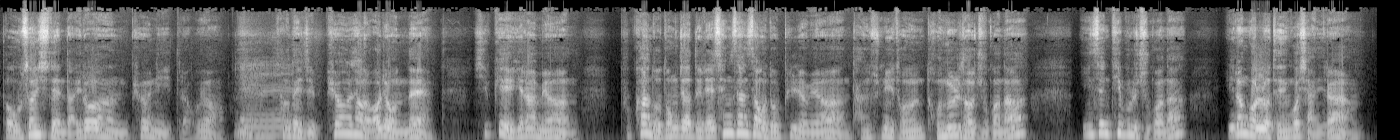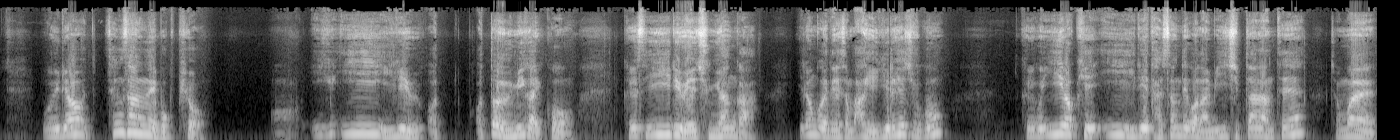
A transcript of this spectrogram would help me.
더 우선시 된다. 이런 표현이 있더라고요. 네. 상당히 이제 표현상은 어려운데, 쉽게 얘기를 하면, 북한 노동자들의 생산성을 높이려면 단순히 돈, 돈을 더 주거나, 인센티브를 주거나, 이런 걸로 되는 것이 아니라, 오히려 생산의 목표, 어, 이, 이 일이 어, 떤 의미가 있고, 그래서 이 일이 왜 중요한가, 이런 거에 대해서 막 얘기를 해주고, 그리고 이렇게 이 일이 달성되고 나면 이 집단한테 정말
